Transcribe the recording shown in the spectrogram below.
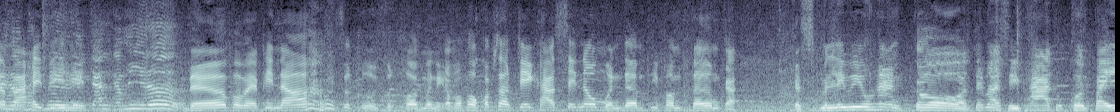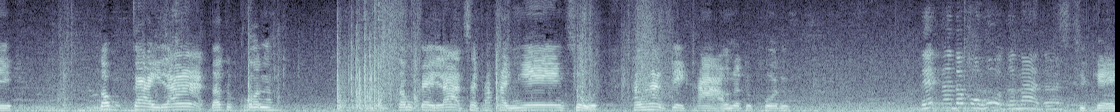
สบายดี จันก็มีเด้อเด้อพ่อแม่พี่น้องสุขุมสุขคนมันนี่กับพ่อพบกับสังเจคาวเซโนเหมือนเดิมที่เพิ่มเติมกับกับมันรีวิวห้านก่อนจะมาสีพาทุกคนไป ต้มไก่ลาดแล้วทุกคน ต้มไก่ลาดใส่ผักกระเยงสูตร ทั้งห้านเจขาวนะทุกคน เด็ดนะต้องโมโหตัวหน้าเลยสีแกง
